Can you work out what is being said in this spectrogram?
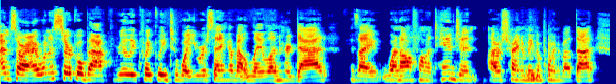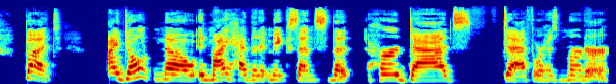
I'm sorry. I want to circle back really quickly to what you were saying about Layla and her dad because I went off on a tangent. I was trying to make a point about that. But I don't know in my head that it makes sense that her dad's death or his murder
